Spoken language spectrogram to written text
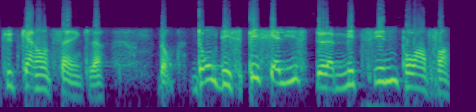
plus de 45, là. Donc, donc des spécialistes de la médecine pour enfants.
